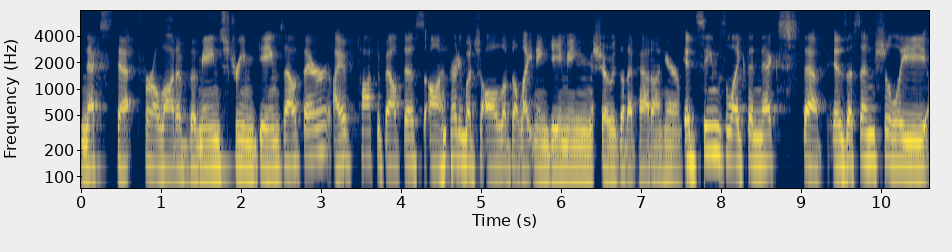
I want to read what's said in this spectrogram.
next step for a lot of the mainstream games out there. I've talked about this on pretty much all of the Lightning Gaming shows that I've had on here. It seems like the next step is essentially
